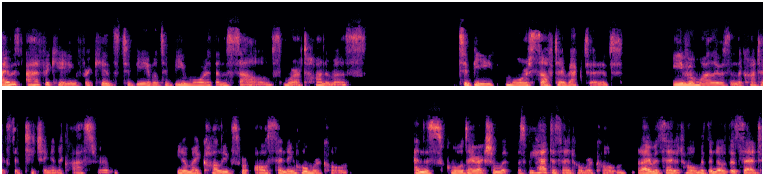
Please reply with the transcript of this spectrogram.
I was advocating for kids to be able to be more themselves, more autonomous, to be more self directed, even while I was in the context of teaching in a classroom. You know, my colleagues were all sending homework home. And the school direction was we had to send homework home. But I would send it home with a note that said,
